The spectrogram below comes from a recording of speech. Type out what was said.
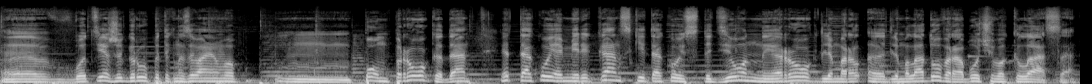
Э, вот те же группы так называемого помп-рока, да, это такой американский, такой стадионный рок для, э, для молодого рабочего класса.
